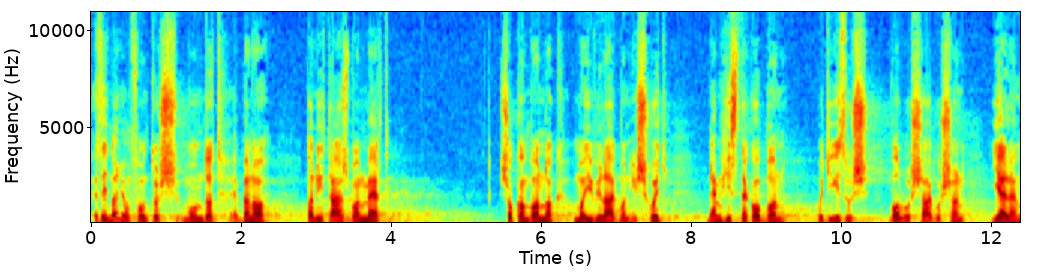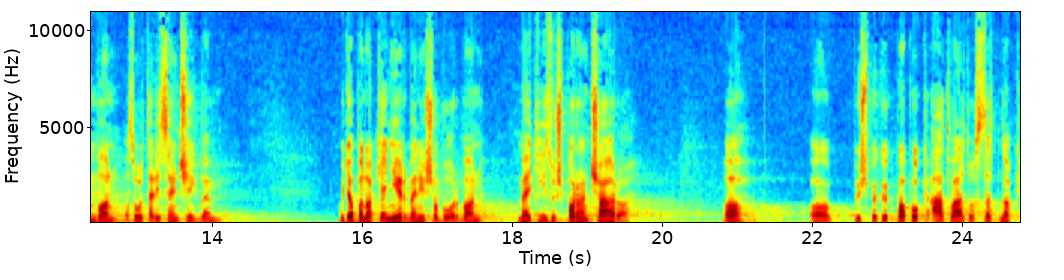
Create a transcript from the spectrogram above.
Ez egy nagyon fontos mondat ebben a tanításban, mert sokan vannak a mai világban is, hogy nem hisznek abban, hogy Jézus valóságosan jelen van az oltári szentségben. Hogy abban a kenyérben és a borban, mely Jézus parancsára a, a püspökök, papok átváltoztatnak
